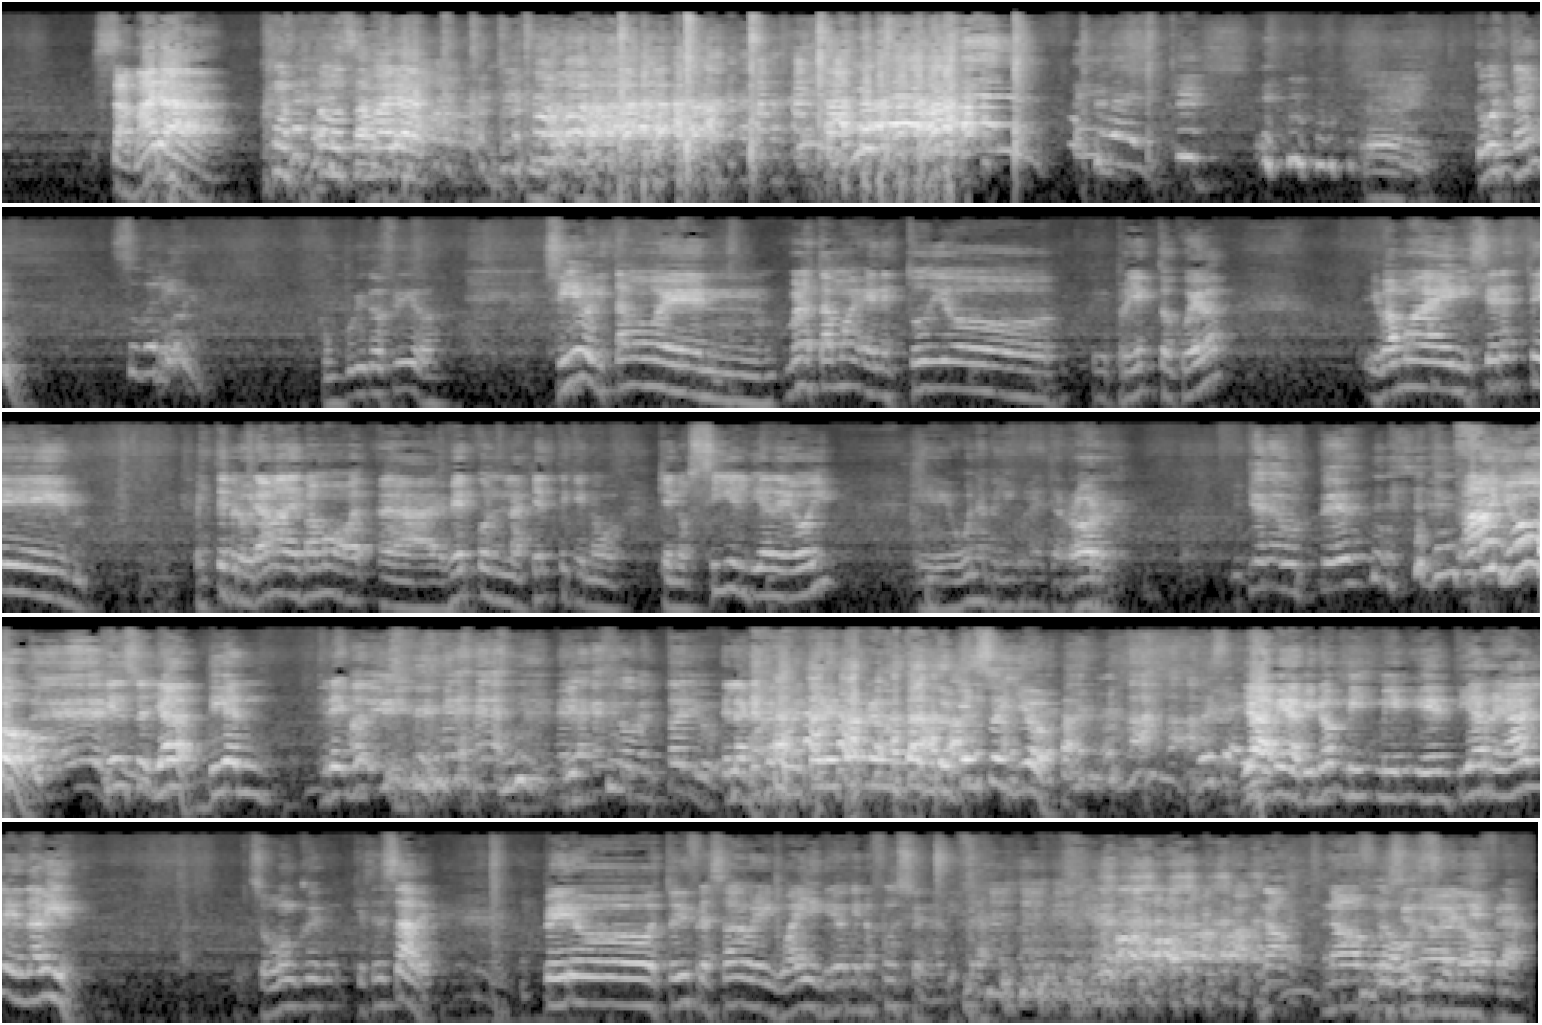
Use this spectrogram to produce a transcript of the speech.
Samara. ¿Cómo estamos, Samara? Fue igual. Ay, ¿Cómo están? Súper bien. con un poquito de frío. Sí, porque estamos en. Bueno, estamos en estudio eh, Proyecto Cueva. Y vamos a iniciar este. Este programa. De, vamos a, a ver con la gente que nos, que nos sigue el día de hoy. eh, una película de terror. ¿Y quién es usted? ¡Ah, yo! Eh. ¿Quién soy? Ya, digan. Adivine. En la caja de comentarios. en la caja de comentarios está preguntando quién soy yo. No sé. Ya, mira, mi, no- mi, mi identidad real es David. Supongo que, que se sabe. Pero estoy disfrazado de Wyatt y creo que no funciona el disfraz. No, no funcionó el funcionó. disfraz.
